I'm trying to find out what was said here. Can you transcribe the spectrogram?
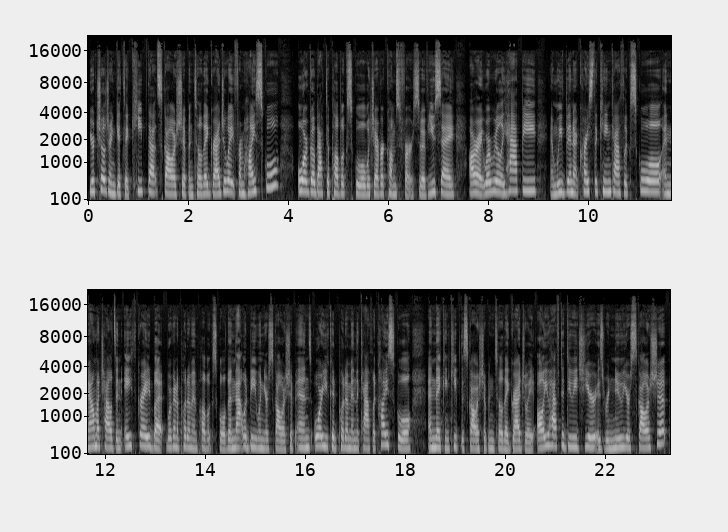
your children get to keep that scholarship until they graduate from high school or go back to public school, whichever comes first. So if you say, all right, we're really happy and we've been at Christ the King Catholic School and now my child's in eighth grade, but we're going to put them in public school, then that would be when your scholarship ends. Or you could put them in the Catholic high school and they can keep the scholarship until they graduate. All you have to do each year is renew your scholarship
